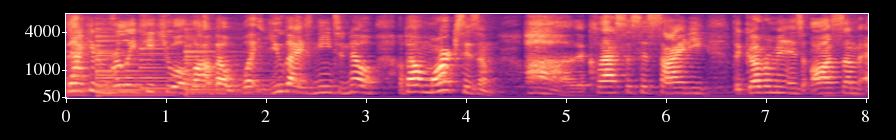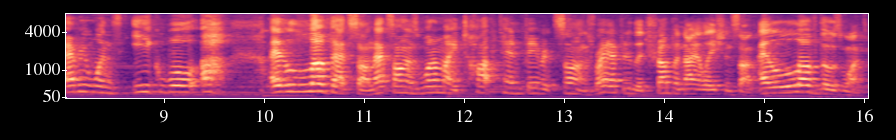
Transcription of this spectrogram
That can really teach you a lot about what you guys need to know about Marxism. Ah, the class of society, the government is awesome, everyone's equal. Ah, I love that song. That song is one of my top 10 favorite songs, right after the Trump Annihilation song. I love those ones.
